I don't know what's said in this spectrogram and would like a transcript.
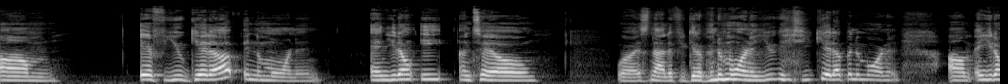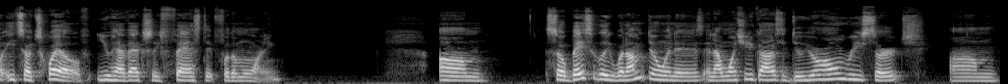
Um, if you get up in the morning and you don't eat until, well, it's not if you get up in the morning, you, you get up in the morning um, and you don't eat till 12, you have actually fasted for the morning. Um, so basically, what I'm doing is, and I want you guys to do your own research, um,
